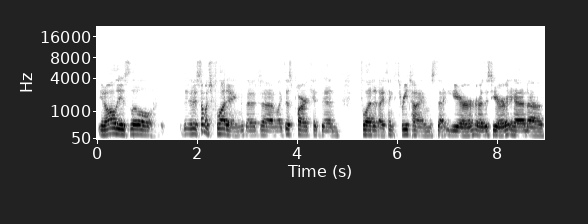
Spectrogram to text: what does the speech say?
you know all these little there's so much flooding that uh, like this park had been flooded I think three times that year or this year. And uh,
